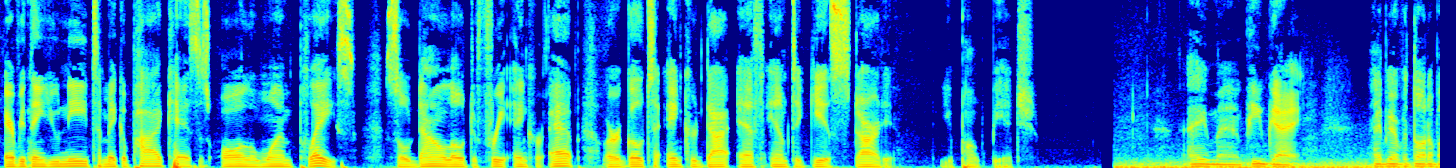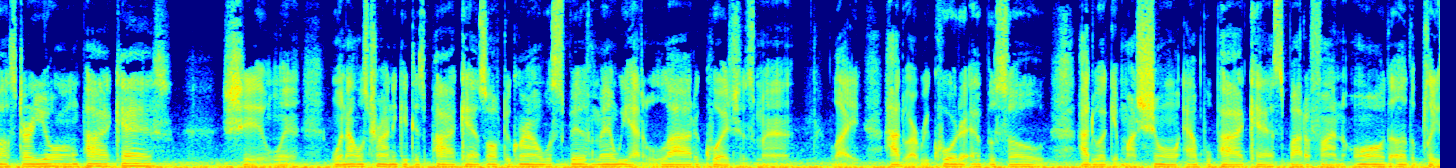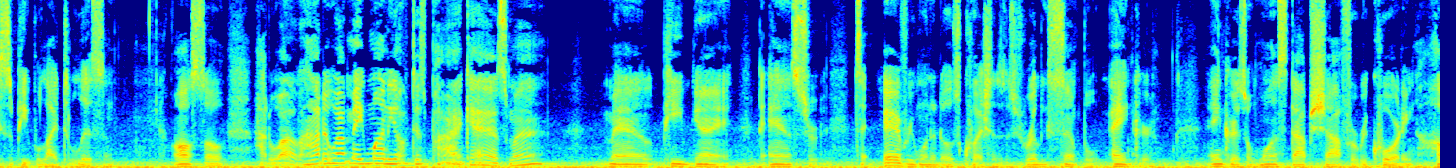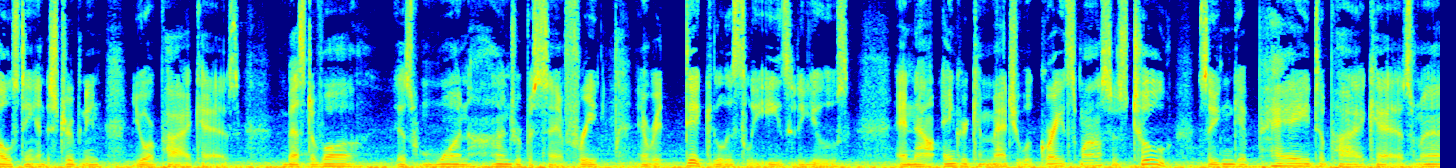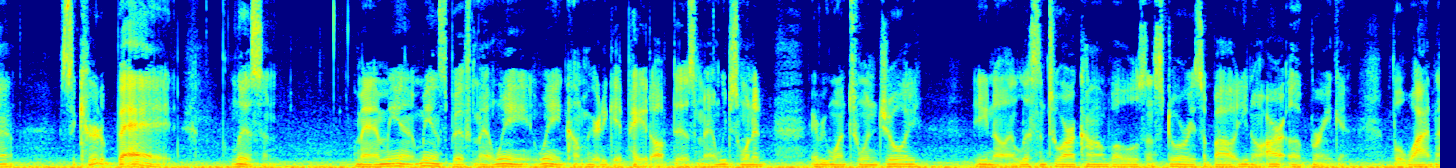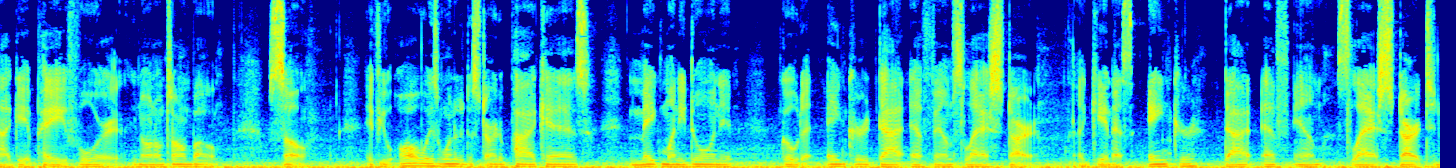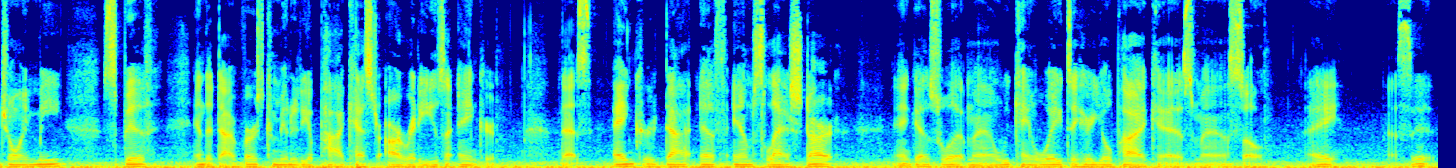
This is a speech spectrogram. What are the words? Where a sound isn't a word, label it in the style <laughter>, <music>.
Everything you need to make a podcast is all in one place. So download the free Anchor app or go to anchor.fm to get started. You punk bitch. Hey man, Peep Gang. Have you ever thought about starting your own podcast? Shit, when when I was trying to get this podcast off the ground with Spiff, man, we had a lot of questions, man. Like, how do I record an episode? How do I get my show on Apple Podcasts, Spotify, and all the other places people like to listen? Also, how do I how do I make money off this podcast, man? Man, Peep Gang, the answer to every one of those questions is really simple. Anchor. Anchor is a one-stop shop for recording, hosting, and distributing your podcast. Best of all, it's 100% free and ridiculously easy to use. And now Anchor can match you with great sponsors too, so you can get paid to podcast, man. Secure the bag. Listen, man, me and me and Spiff, man, we ain't we ain't come here to get paid off this, man. We just wanted everyone to enjoy, you know, and listen to our convos and stories about, you know, our upbringing. But why not get paid for it? You know what I'm talking about? So, if you always wanted to start a podcast, make money doing it, go to anchor.fm slash start. Again, that's anchor.fm slash start to join me, Spiff, and the diverse community of podcasters already using Anchor. That's anchor.fm slash start. And guess what, man? We can't wait to hear your podcast, man. So, hey, that's it.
